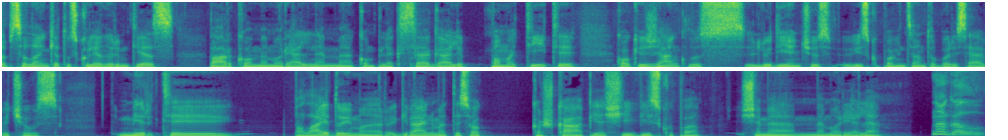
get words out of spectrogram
apsilankę Tuskulėnų rimties parko memorialinėme komplekse gali pamatyti, kokius ženklus liudijančius vyskupo Vincento Borisevičiaus mirtį, palaidojimą ar gyvenimą, tiesiog kažką apie šį vyskupą šiame memoriale. Na gal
